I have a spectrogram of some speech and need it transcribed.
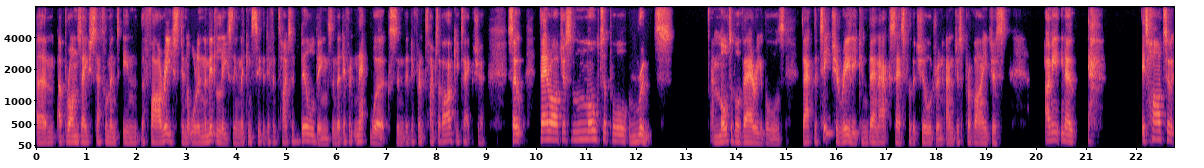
um, a Bronze Age settlement in the Far East, in all in the Middle East, and they can see the different types of buildings and the different networks and the different types of architecture. So there are just multiple routes and multiple variables that the teacher really can then access for the children and just provide just i mean you know it's hard to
